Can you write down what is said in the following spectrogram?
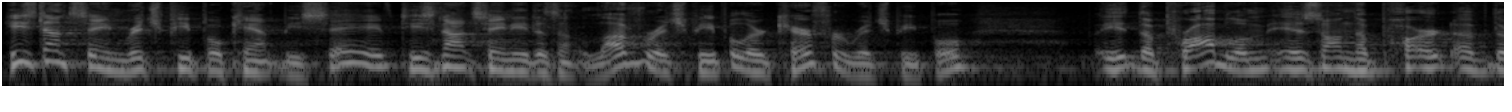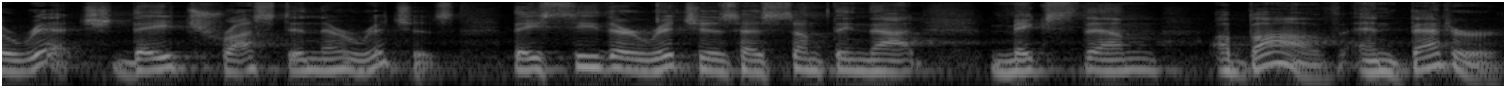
He's not saying rich people can't be saved. He's not saying he doesn't love rich people or care for rich people. The problem is on the part of the rich. They trust in their riches. They see their riches as something that makes them above and better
